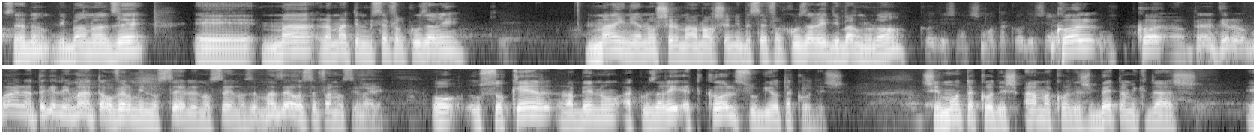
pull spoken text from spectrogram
בסדר? דיברנו על זה. אה, מה למדתם בספר כוזרי? מה עניינו של מאמר שני בספר כוזרי? דיברנו, לא? קודש, שמות הקודש. כל, כל, כאילו, בוא הנה, תגיד לי, מה אתה עובר מנושא לנושא, נושא, מה זה אוסף הנושאים האלה? או, הוא סוקר רבנו הכוזרי את כל סוגיות הקודש. שמות הקודש, עם הקודש, בית המקדש, אה,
